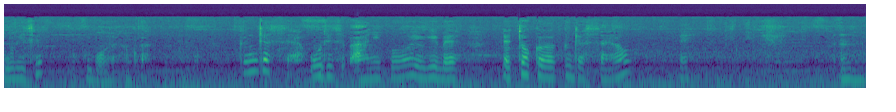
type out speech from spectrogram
우리 집? 뭐라는 거야? 끊겼어요. 우리 집 아니고, 여기 매, 네트워크가 끊겼어요. 네. 음.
